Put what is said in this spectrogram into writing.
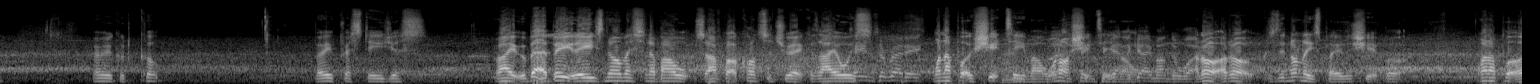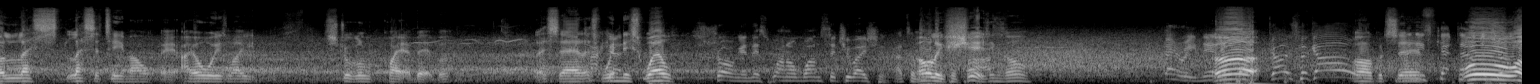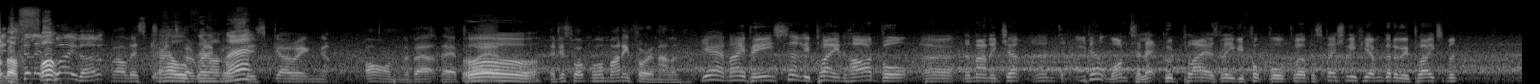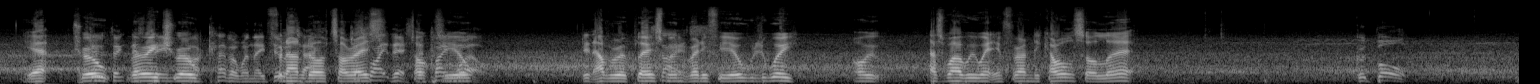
Very good cup. Very prestigious. Right, we better beat these. No messing about. So I've got to concentrate because I always, Teams are ready. when I put a shit team out, well not a shit team out. the game underway. I don't, I don't, because none of these players are shit. But when I put a less lesser team out, eh, I always like struggle quite a bit. But let's uh, let's win this well. Strong in this one-on-one situation. That's a Holy shit, pass. in goal. Very nearly. Oh. Goes for goal. Oh, good save. he's kept out Whoa, the what shot. the It's still in fuck? play. Well, this transfer going on wrangle there? is going on about their player. Oh, They just want more money for him, Alan. Yeah, maybe. He's certainly playing hardball, uh, the manager, and you don't want to let good players leave your football club, especially if you haven't got a replacement. yeah, I true, think this very team true. Clever when they do Fernando attack, Torres, like this, talk to you. well. Didn't have a replacement Sainz. ready for you, did we? Oh, that's why we went in for Andy Carroll so late. Good ball.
